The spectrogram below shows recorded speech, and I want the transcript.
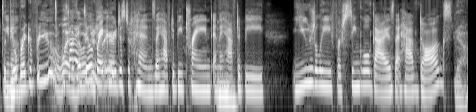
it's a you deal breaker for you, or what? it's Is not that a deal breaker. saying? It just depends. They have to be trained and they have to be usually for single guys that have dogs, yeah.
